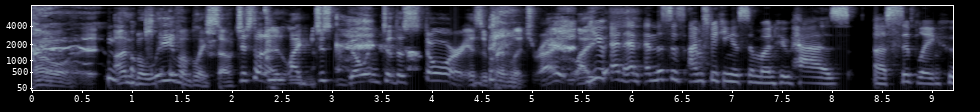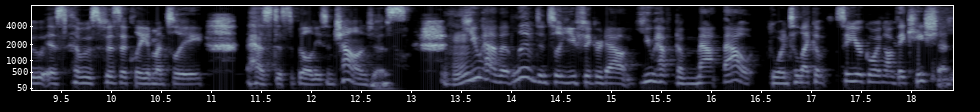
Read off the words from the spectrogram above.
Oh, unbelievably okay. so. Just on a, like just going to the store is a privilege, right? Like you and, and and this is I'm speaking as someone who has a sibling who is who is physically and mentally has disabilities and challenges. Mm-hmm. You haven't lived until you figured out you have to map out going to like a say you're going on vacation,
